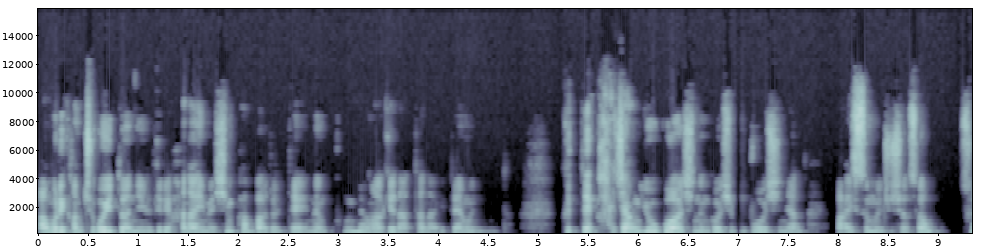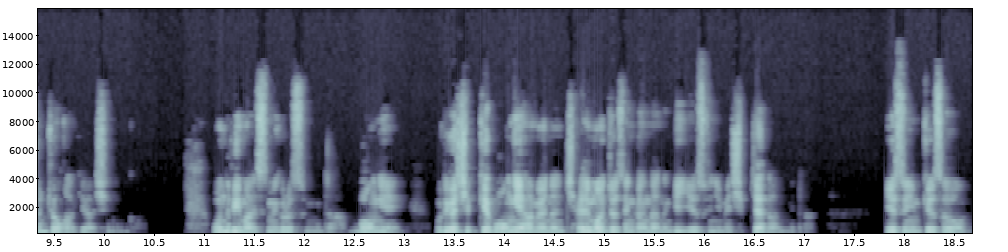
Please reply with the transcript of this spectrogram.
아무리 감추고 있던 일들이 하나님의 심판받을 때에는 분명하게 나타나기 때문입니다. 그때 가장 요구하시는 것이 무엇이냐? 말씀을 주셔서 순종하게 하시는 것. 오늘 이 말씀이 그렇습니다. 멍해. 우리가 쉽게 멍해 하면은 제일 먼저 생각나는 게 예수님의 십자가입니다. 예수님께서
